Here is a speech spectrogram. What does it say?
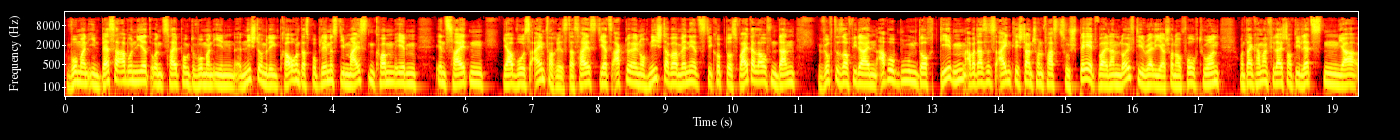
wo man ihn besser abonniert und Zeitpunkte, wo man ihn nicht unbedingt braucht. Und das Problem ist, die meisten kommen eben in Zeiten, ja, wo es einfach ist. Das heißt, jetzt aktuell noch nicht, aber wenn jetzt die Kryptos weiterlaufen, dann wird es auch wieder einen Abo-Boom doch geben, aber das ist eigentlich dann schon fast zu spät, weil dann läuft die Rallye ja schon auf Hochtouren und dann kann man vielleicht noch die letzten ja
